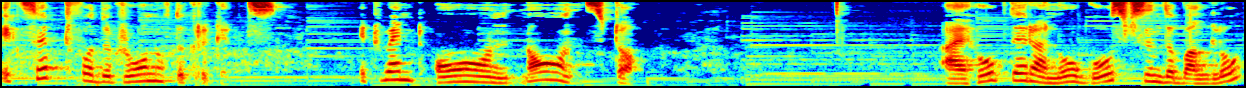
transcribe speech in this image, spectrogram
except for the drone of the crickets. It went on non stop. I hope there are no ghosts in the bungalow,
